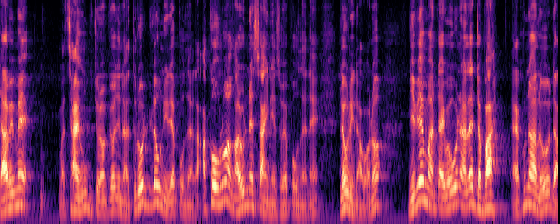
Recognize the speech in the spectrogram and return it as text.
ဒါပေမဲ့မဆိုင်ဘူးကျွန်တော်ပြောချင်တာသူတို့လုပ်နေတဲ့ပုံစံကအကုန်လုံးကငါတို့နဲ့ဆိုင်နေဆိုတဲ့ပုံစံနဲ့လုပ်နေတာပေါ့နော်မြေပြက်မှာတိုက်ပွဲဝင်တာလည်းတပိုင်းအဲခုနလိုဒါ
